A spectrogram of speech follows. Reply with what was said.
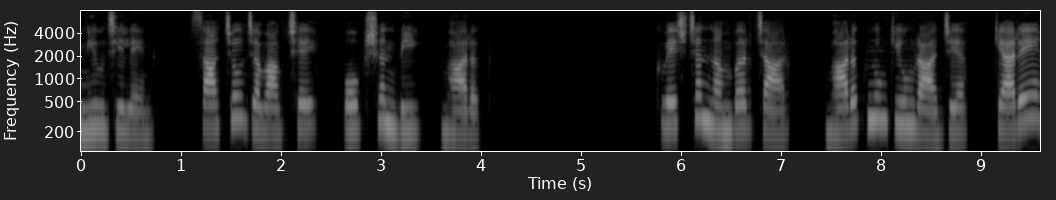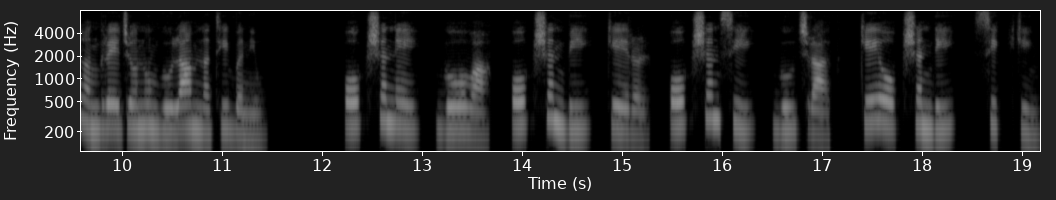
ન્યૂઝીલેન્ડ સાચો જવાબ છે option B Bharat question number ચાર ભારતનું કયું રાજ્ય ક્યારેય અંગ્રેજોનું ગુલામ નથી બન્યું? Option A Goa, option B Kerala, option C Gujarat, કે ઓપ્શન ડી સિક્કિમ.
